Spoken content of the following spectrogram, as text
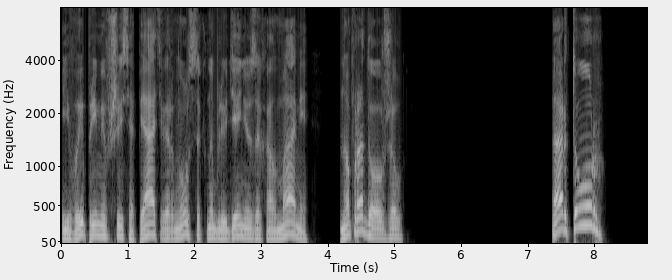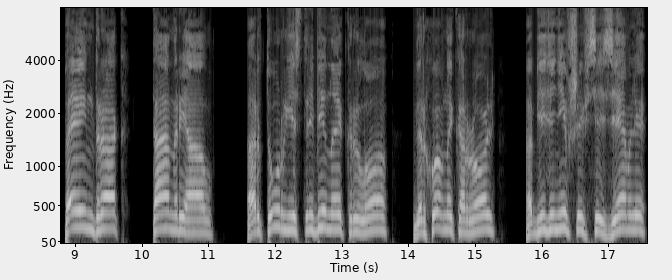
и, выпрямившись, опять вернулся к наблюдению за холмами, но продолжил. «Артур, Пейндрак, Танриал, Артур — Ястребиное крыло, Верховный король, объединивший все земли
